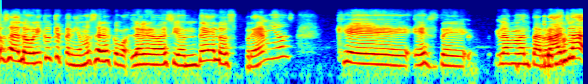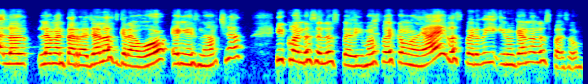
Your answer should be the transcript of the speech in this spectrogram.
o sea, lo único que teníamos era como la grabación de los premios, que este, la mantarraya, los- la mantarraya los grabó en Snapchat y cuando se los pedimos fue como de, ay, los perdí y nunca nos los pasó.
